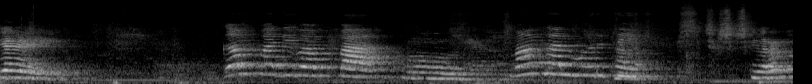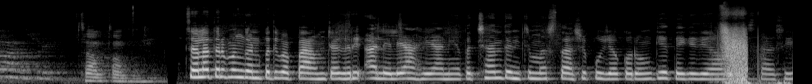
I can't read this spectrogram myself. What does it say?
जय. गणपती बाप्पा. मंगल मूर्ती थांब थांब. चला तर मग गणपती बाप्पा आमच्या घरी आलेले आहे आणि आता छान त्यांची मस्त अशी पूजा करून घेते की जेव्हा मस्त अशी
